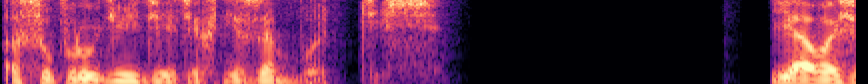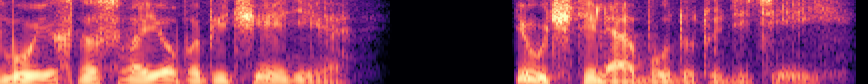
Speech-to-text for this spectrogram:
О супруге и детях не заботьтесь». Я возьму их на свое попечение, и учителя будут у детей.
